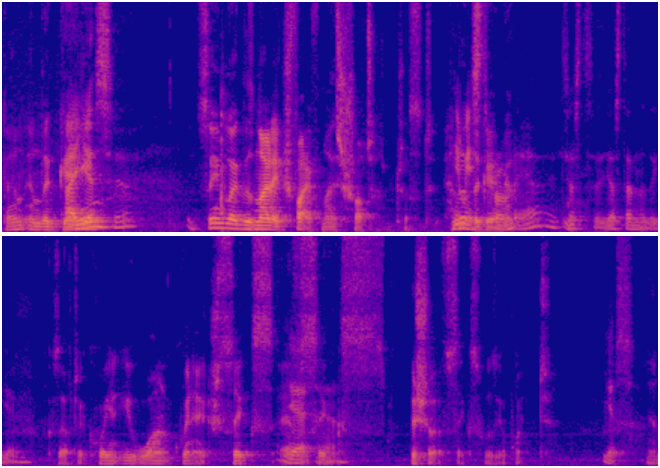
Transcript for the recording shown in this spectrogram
Then in the I game. Yeah. it seemed like this knight h5, nice shot, just ended He missed the game. probably. Yeah, it just just ended the game. Because after queen e1, queen h6, f6, bishop f6 was your point, Yes. and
